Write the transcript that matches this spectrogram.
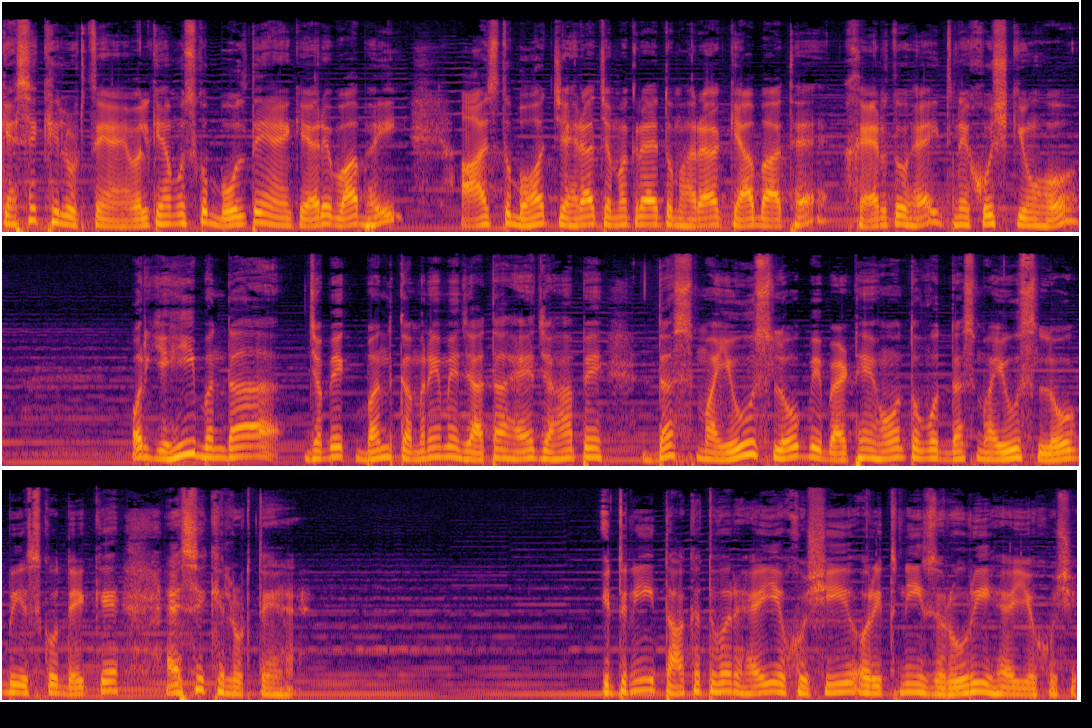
कैसे खिल उठते हैं? बल्कि हम उसको बोलते हैं कि, अरे वाह भाई, आज तो बहुत चेहरा चमक रहा है, तुम्हारा क्या बात है? खैर तो है, इतने खुश क्यों हो? और यही बंदा जब एक बंद कमरे में जाता है, जहाँ पे दस मायूस लोग भी बैठे हों तो वो दस मायूस लोग भी इसको देख के ऐसे खिल उठते हैं। इतनी ताकतवर है ये खुशी और इतनी ज़रूरी है ये खुशी।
